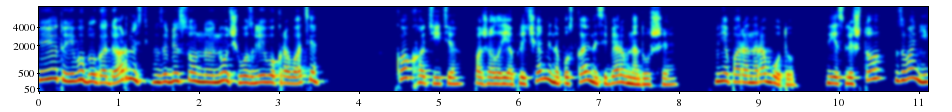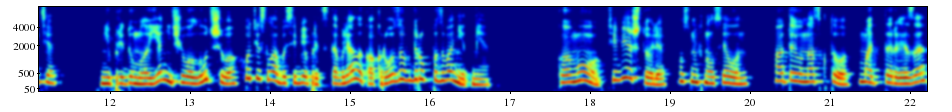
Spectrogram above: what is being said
И это его благодарность за бессонную ночь возле его кровати? Как хотите, пожала я плечами, напуская на себя равнодушие. Мне пора на работу. Если что, звоните. Не придумала я ничего лучшего, хоть и слабо себе представляла, как Роза вдруг позвонит мне. «Кому? Тебе, что ли?» – усмехнулся он. «А ты у нас кто? Мать Тереза?»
